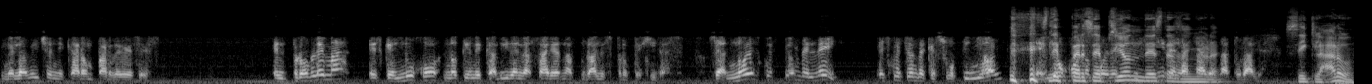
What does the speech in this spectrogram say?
me lo ha dicho en mi cara un par de veces, el problema es que el lujo no tiene cabida en las áreas naturales protegidas. O sea, no es cuestión de ley, es cuestión de que su opinión es de percepción de esta señora. Sí, claro.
